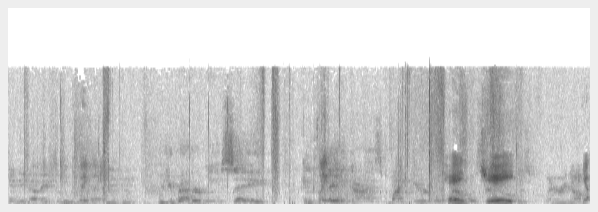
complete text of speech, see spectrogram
And you have a food. Completely. Mm-hmm. Would you rather me say, hey guys, my irritable Hey, bowel Jake. is flaring up. Yep.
